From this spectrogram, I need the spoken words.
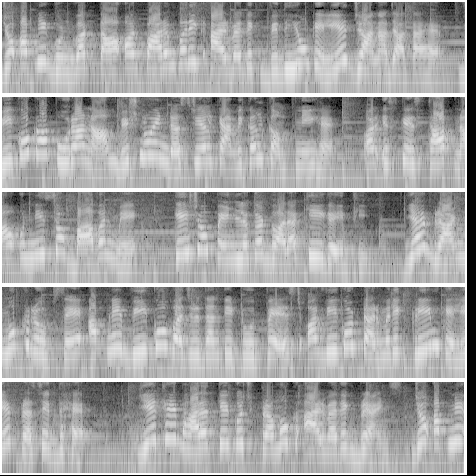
जो अपनी गुणवत्ता और पारंपरिक आयुर्वेदिक विधियों के लिए जाना जाता है। वीको का पूरा नाम विष्णु इंडस्ट्रियल केमिकल कंपनी है और इसकी स्थापना उन्नीस सौ बावन में केशव पेंडलकर द्वारा की गई थी। यह ब्रांड मुख्य रूप से अपने वीको वज्रदंती टूथपेस्ट और वीको टर्मरिक क्रीम के लिए प्रसिद्ध है। ये थे भारत के कुछ प्रमुख आयुर्वेदिक ब्रांड्स, जो अपने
